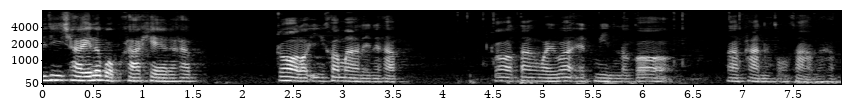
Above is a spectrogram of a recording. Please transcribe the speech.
วิธีใช้ระบบคาแคร์นะครับ ก็ล็อกอินเข้ามาเลยนะครับ ก็ตั้งไว้ว่าแอดมินแล้วก็รหัสผ่านหนึ่งสองสามนะครับ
